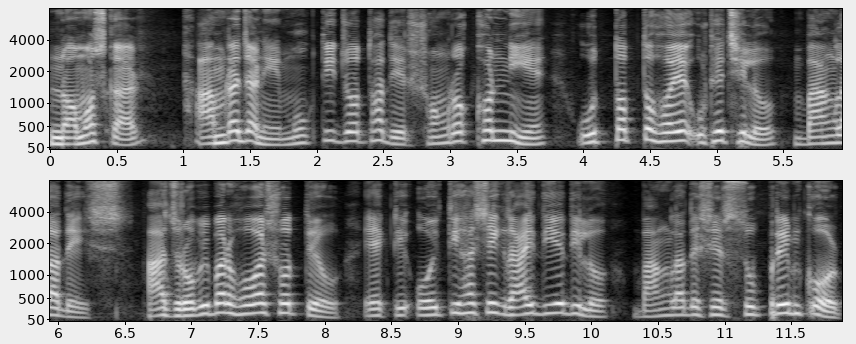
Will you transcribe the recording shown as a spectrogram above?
নমস্কার। আমরা জানি মুক্তিযোদ্ধাদের সংরক্ষণ নিয়ে উত্তপ্ত হয়ে উঠেছিল বাংলাদেশ। আজ রবিবার হওয়া সত্ত্বেও একটি ঐতিহাসিক রায় দিয়ে দিল বাংলাদেশের সুপ্রিম কোর্ট।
